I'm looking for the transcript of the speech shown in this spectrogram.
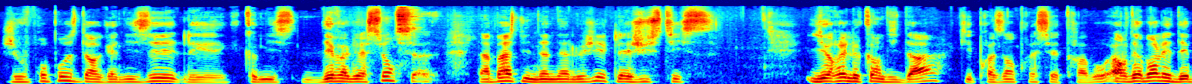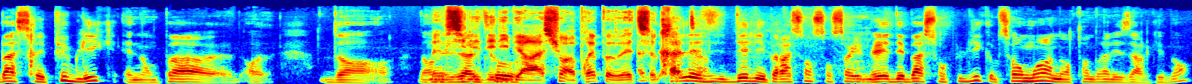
je vous propose d'organiser les l'évaluation sur la base d'une analogie avec la justice. Il y aurait le candidat qui présenterait ses travaux. Alors d'abord, les débats seraient publics et non pas euh, dans, dans Même les si les délibérations après peuvent être Ah, secrètes. Les hein. délibérations sont secrètes, mais les débats sont publics, comme ça au moins on entendrait les arguments.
